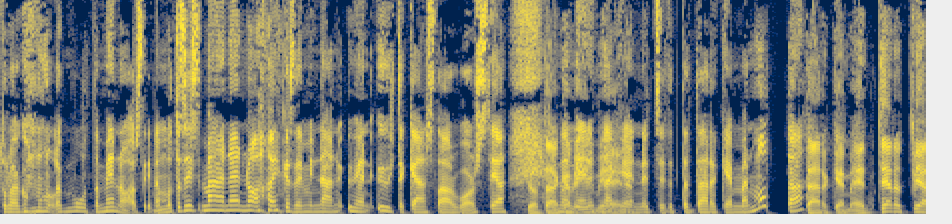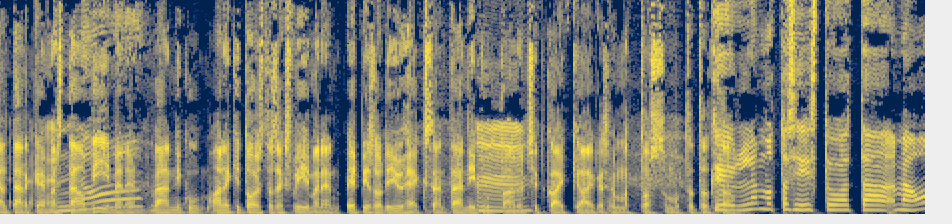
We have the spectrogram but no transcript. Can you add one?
tuleeko mulle muuta menoa siinä. Mutta siis mä en ole aikaisemmin nähnyt yhden yhtäkään Star Warsia. Joo, tää mä kävi ilmi eilen. nyt sitten tämän tärkeimmän. Mutta Tärkeimmä. En tiedä nyt vielä tärkeimmästä. Tämä on No. viimeinen, vähän niin kuin ainakin toistaiseksi viimeinen. Episodi yhdeksän. Tämä niputtaa mm. nyt sitten kaikki aikaisemmat tossa, mutta tota... Kyllä, mutta siis tuota, mä oon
